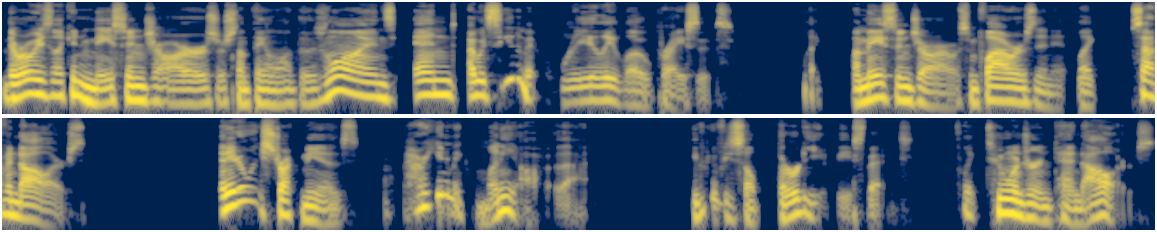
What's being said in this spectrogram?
they're always like in mason jars or something along those lines. And I would see them at really low prices, like a mason jar with some flowers in it, like $7. And it always struck me as how are you going to make money off of that? Even if you sell 30 of these things, it's like $210.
